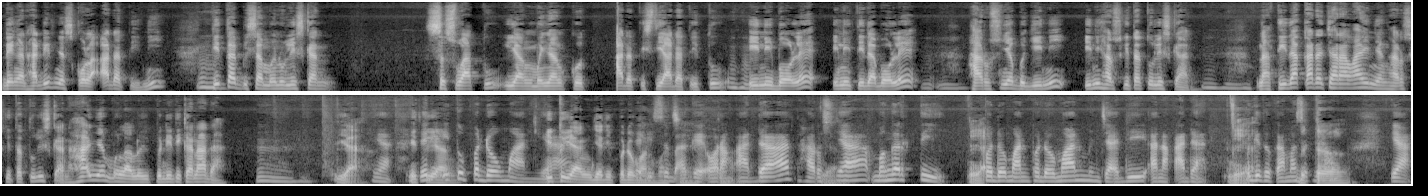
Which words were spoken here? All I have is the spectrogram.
dengan hadirnya sekolah adat ini, Mhm. kita bisa menuliskan sesuatu yang menyangkut adat istiadat itu, Mhm. ini boleh, ini tidak boleh, Mhm. harusnya begini, ini harus kita tuliskan. Mhm. Nah, tidak ada cara lain yang harus kita tuliskan, hanya melalui pendidikan adat. Mhm. Ya, Ya. itu Jadi yang itu pedoman ya. itu yang jadi pedoman Jadi sebagai saya. orang adat harusnya mengerti Ya. pedoman-pedoman menjadi anak adat. Ya, Begitu kan maksudnya? betul. Ya.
